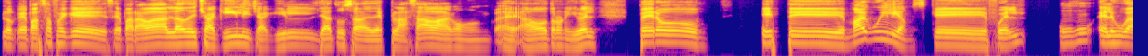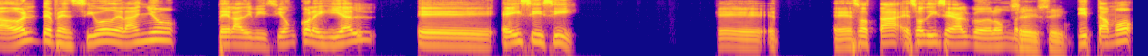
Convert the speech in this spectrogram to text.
lo que pasa fue que se paraba al lado de Shaquille y Shaquille, ya tú sabes, desplazaba con, eh, a otro nivel. Pero este, Mark Williams, que fue el, un el jugador defensivo del año de la división colegial eh, ACC, que eh, eso está, eso dice algo del hombre. Sí, sí. Y estamos,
